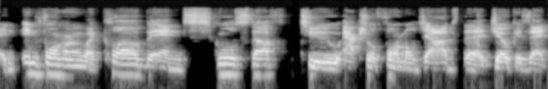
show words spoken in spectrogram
an informal like club and school stuff to actual formal jobs. The joke is that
